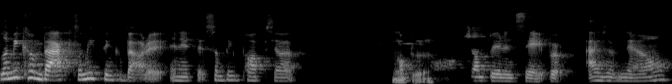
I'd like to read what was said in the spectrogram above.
let me come back let me think about it and if it, something pops up okay I'll jump in and say it but as of now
